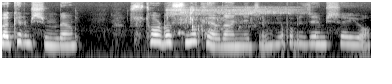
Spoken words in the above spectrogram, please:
Bakarım şimdi. Su torbası yok evde anneciğim. Yapabileceğim bir şey yok.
